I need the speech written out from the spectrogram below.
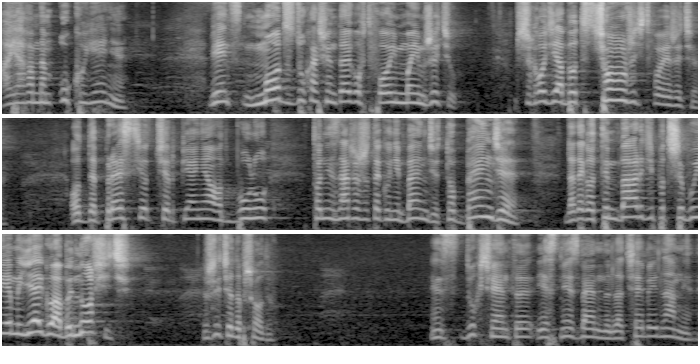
A ja wam dam ukojenie. Więc moc Ducha Świętego w Twoim, moim życiu przychodzi, aby odciążyć Twoje życie. Od depresji, od cierpienia, od bólu. To nie znaczy, że tego nie będzie. To będzie. Dlatego tym bardziej potrzebujemy Jego, aby nosić życie do przodu. Więc Duch Święty jest niezbędny dla Ciebie i dla mnie,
